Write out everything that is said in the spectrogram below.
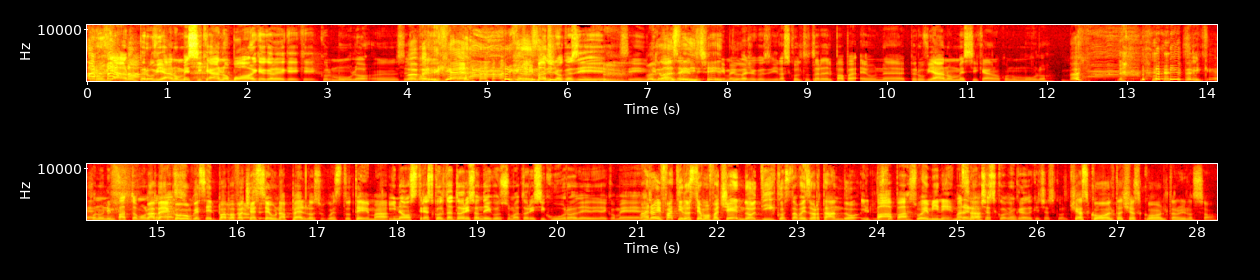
peruviano, un peruviano, un messicano buono che, che- che- col mulo. eh, se Ma vuoi. perché? Me lo immagino così. Sì, Ma di cosa base così. dicendo? Io me lo immagino così. L'ascoltatore del Papa è un eh, peruviano, un messicano con un mulo. Perché? Con un impatto molto Vabbè, basso. comunque, se il Papa No, facesse sì. un appello su questo tema, I nostri ascoltatori sono dei consumatori sicuro. de- de- come, ma cioè, noi infatti lo stiamo facendo. Dico, stavo esortando il Papa. Su, sua eminenza. Ma noi non, ci ascol- non credo che ci ascolti. Ci ascolta, ci ascoltano, io lo so.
